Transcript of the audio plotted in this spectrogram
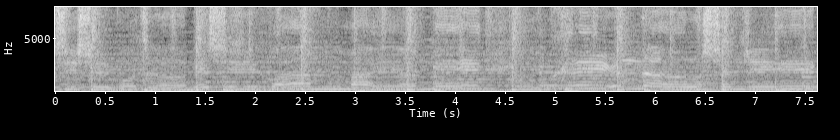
其实我特别喜欢迈阿密，有黑人的洛杉矶。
